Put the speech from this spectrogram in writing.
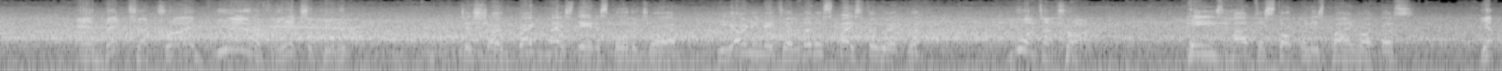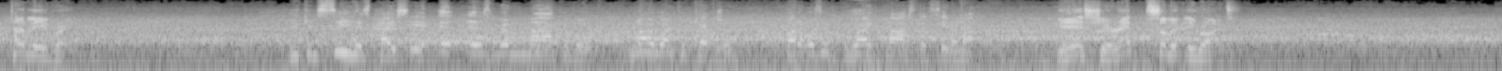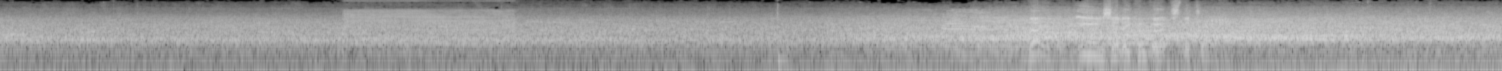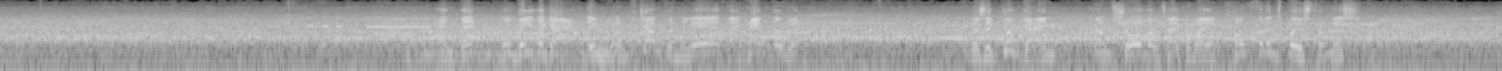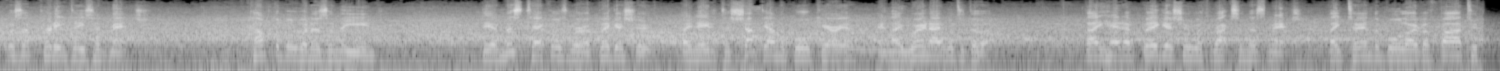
And that's a try beautifully executed. Just showed great pace there to score the try. He only needs a little space to work with. What a try. He's hard to stop when he's playing like this. Yep, totally agree. You can see his pace here. It is remarkable. No one could catch him. But it was a great pass that set him up. Yes, you're absolutely right. Easily converts the try. And that will be the game. England jump in the air, they have the win. It was a good game, and I'm sure they'll take away a confidence boost from this. It was a pretty decent match. Comfortable winners in the end. Their missed tackles were a big issue. They needed to shut down the ball carrier, and they weren't able to do it. They had a big issue with rucks in this match. They turned the ball over far too...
